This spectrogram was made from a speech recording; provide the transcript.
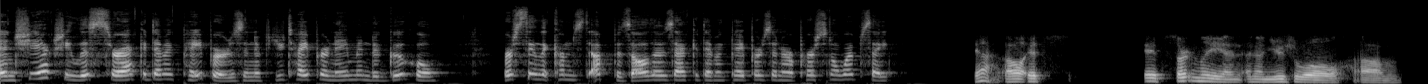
and she actually lists her academic papers, and if you type her name into Google, first thing that comes up is all those academic papers and her personal website. Yeah, oh, it's it's certainly an, an unusual um,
